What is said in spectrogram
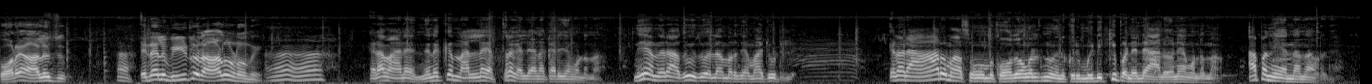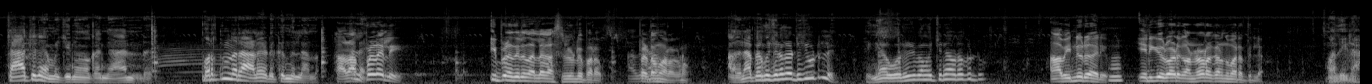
കുറെ ആലോചിച്ചു. എന്നാലും വീട്ടിലൊരാൾ ആ. എടാ മാനെ നിനക്ക് നല്ല എത്ര കല്യാണക്കാരെ ഞാൻ കൊണ്ടുവന്ന? നീ അന്നേരം അതും ഇതും എല്ലാം പറഞ്ഞ മാറ്റിവിട്ടില്ലേ എടാ ഒരു ആറ് മാസം മുമ്പ് കോതോങ്കലത്ത് നിന്ന് നിനക്കൊരു മിടുക്കി പെണ്ണിന്റെ ആലോചന കൊണ്ടുവന്ന. അപ്പം നീ എന്നാന്നാ പറഞ്ഞു? ചാറ്റിനെ അമ്മച്ചിനെ നോക്കാൻ ഞാനുണ്ട്. പുറത്തുനിന്ന് ഒരാളെ എടുക്കുന്നില്ല എന്ന് അത് അപ്പോഴല്ലേ? ഇപ്പോഴെന്തെങ്കിലും നല്ല കസ്റ്റഡിയുണ്ടെങ്കിൽ പറ. പെട്ടെന്ന് ഇറങ്ങണം അതിനാ പെങ്കുച്ചിനെ കെട്ടിച്ചു വിട്ടില്ലേ? ഇനി ആ ഓരോരു പെങ്കുച്ചിനെ അവിടെ കിട്ടും. ആ പിന്നൊരു കാര്യം. എനിക്ക് ഒരുപാട് കണ്ടോടക്കാനൊന്നും പറയത്തില്ല. മതിടാ.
